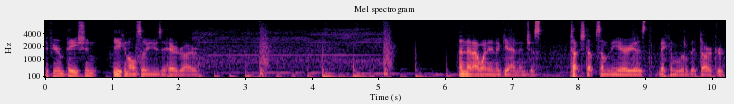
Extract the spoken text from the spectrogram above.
If you're impatient, you can also use a hairdryer. And then I went in again and just touched up some of the areas to make them a little bit darker.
